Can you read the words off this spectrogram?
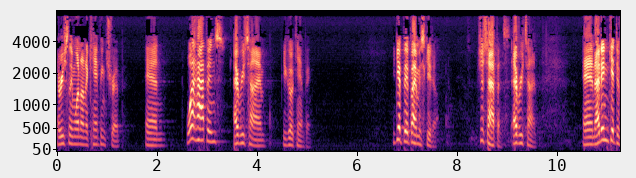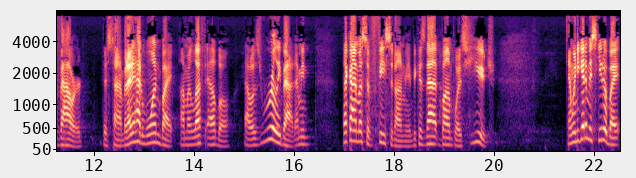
I recently went on a camping trip, and what happens every time you go camping? You get bit by a mosquito. It just happens every time. And I didn't get devoured this time, but I had one bite on my left elbow that was really bad. I mean, that guy must have feasted on me because that bump was huge. And when you get a mosquito bite,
